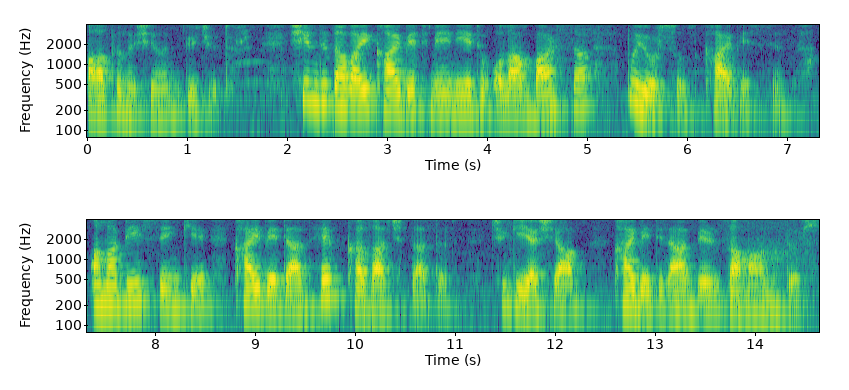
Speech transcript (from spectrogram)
altın ışığın gücüdür. Şimdi davayı kaybetmeye niyeti olan varsa buyursun kaybetsin. Ama bilsin ki kaybeden hep kazançtadır. Çünkü yaşam kaybedilen bir zamandır.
